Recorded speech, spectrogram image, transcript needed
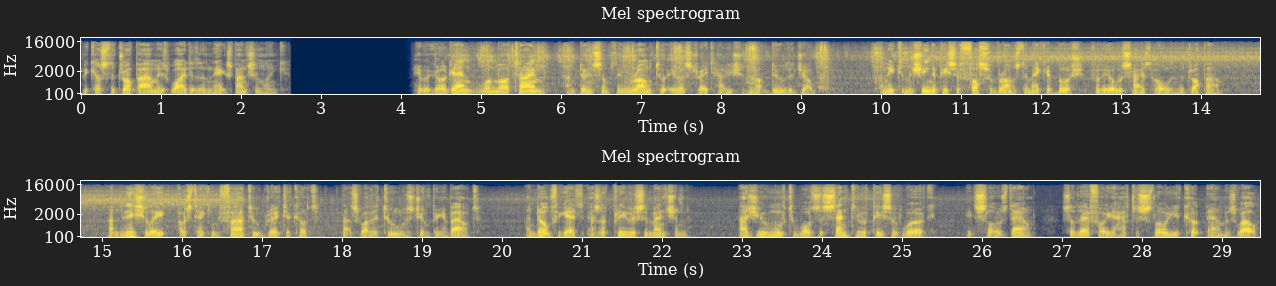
because the drop arm is wider than the expansion link. Here we go again, one more time. I'm doing something wrong to illustrate how you should not do the job. I need to machine a piece of phosphor bronze to make a bush for the oversized hole in the drop arm. And initially I was taking far too great a cut, that's why the tool was jumping about. And don't forget, as I previously mentioned, as you move towards the centre of a piece of work, it slows down, so therefore you have to slow your cut down as well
